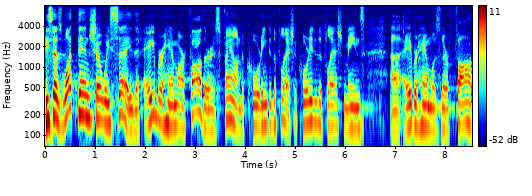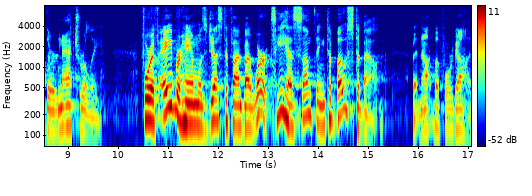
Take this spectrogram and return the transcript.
He says, What then shall we say that Abraham our father has found according to the flesh? According to the flesh means uh, Abraham was their father naturally. For if Abraham was justified by works, he has something to boast about, but not before God.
